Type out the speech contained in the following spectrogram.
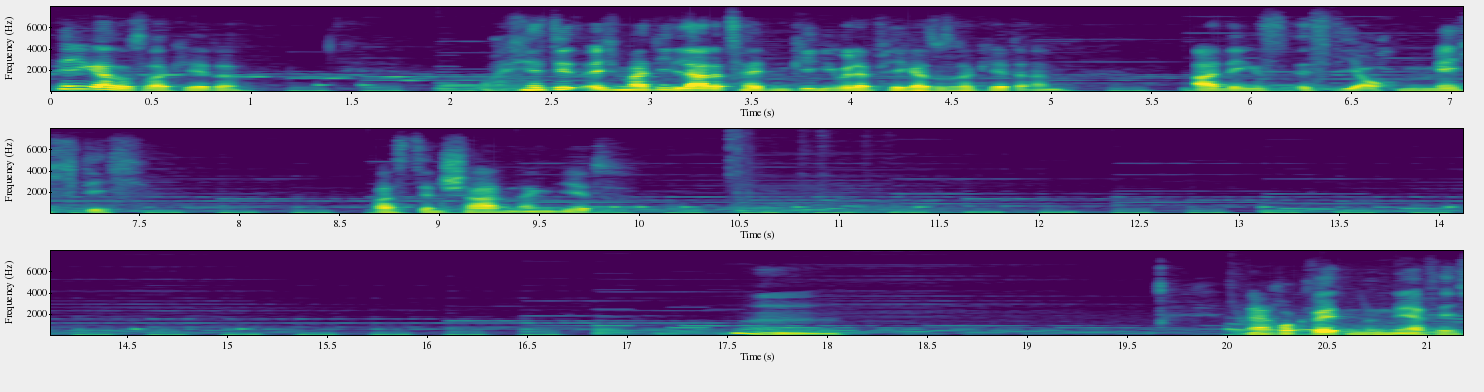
Pegasus-Rakete. Oh, Hier seht euch mal die Ladezeiten gegenüber der Pegasus-Rakete an. Allerdings ist die auch mächtig, was den Schaden angeht. Rockwelten sind nervig.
